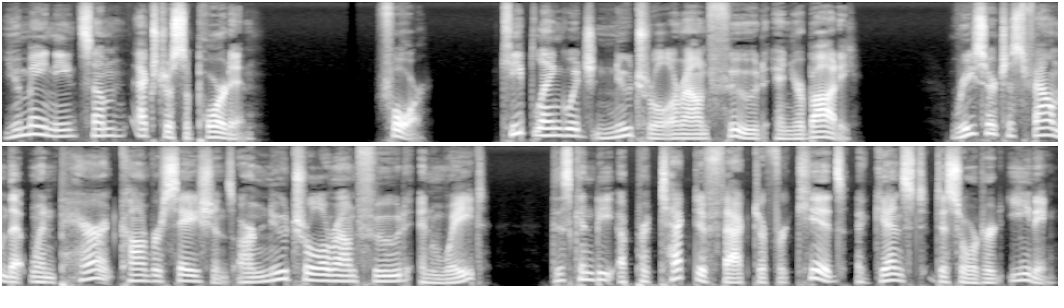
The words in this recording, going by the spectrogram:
you may need some extra support in. 4. Keep language neutral around food and your body. Research has found that when parent conversations are neutral around food and weight, this can be a protective factor for kids against disordered eating.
